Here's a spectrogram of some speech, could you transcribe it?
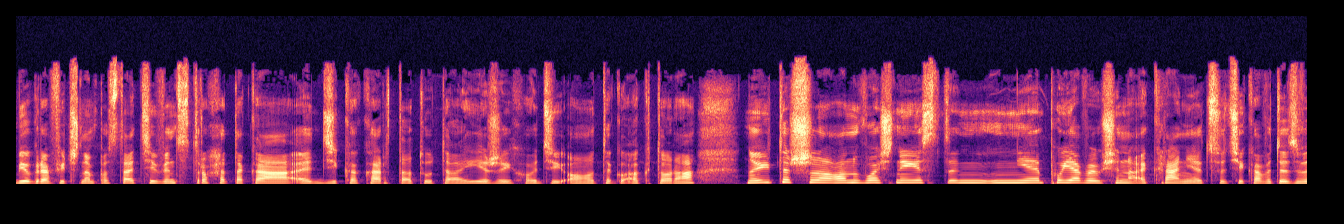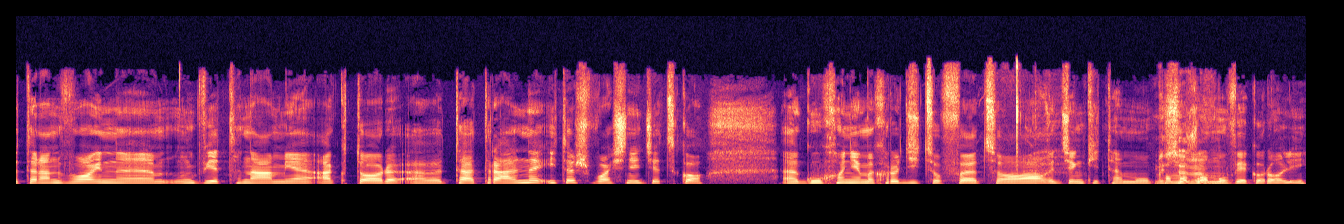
biograficzne postaci, więc trochę taka e, dzika karta tutaj, jeżeli chodzi o tego aktora. No i też on właśnie jest, nie pojawiał się na ekranie. Co ciekawe, to jest weteran wojny w Wietnamie, aktor e, teatralny i też właśnie dziecko głuchoniemych rodziców, e, co dzięki temu Myślę, pomogło mu w jego roli.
